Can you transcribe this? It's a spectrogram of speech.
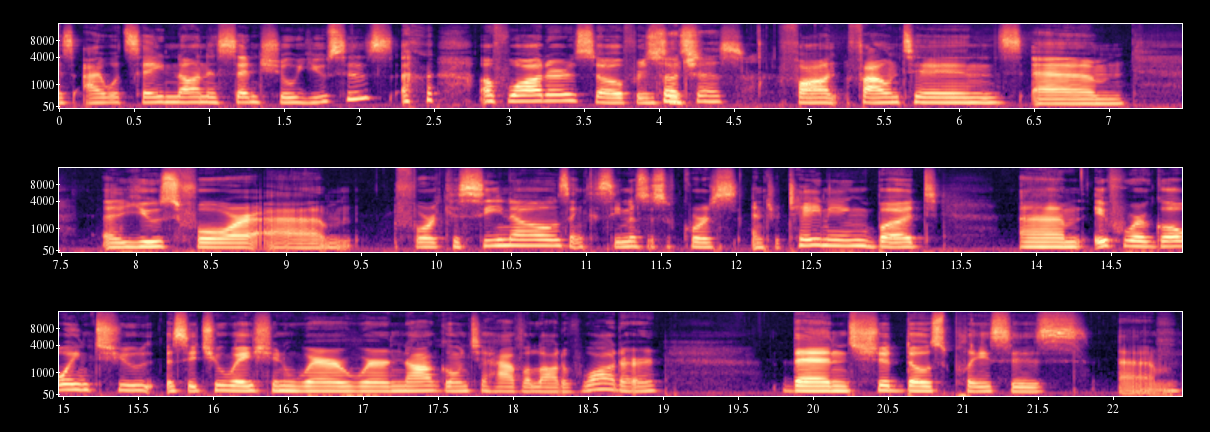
as I would say, non-essential uses of water. So, for instance, Such as fountains, um, uh, used for um, for casinos, and casinos is of course entertaining. But um, if we're going to a situation where we're not going to have a lot of water, then should those places um,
